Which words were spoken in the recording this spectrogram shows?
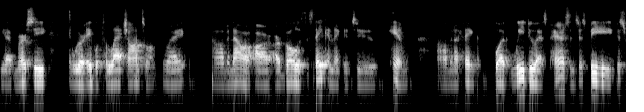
we have mercy, and we were able to latch on to Him, right? Um, and now our, our goal is to stay connected to him. Um, and I think what we do as parents is just be just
